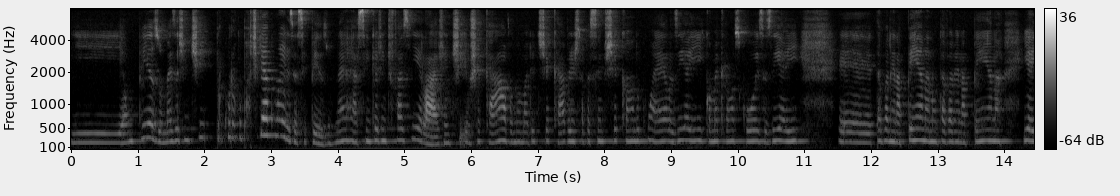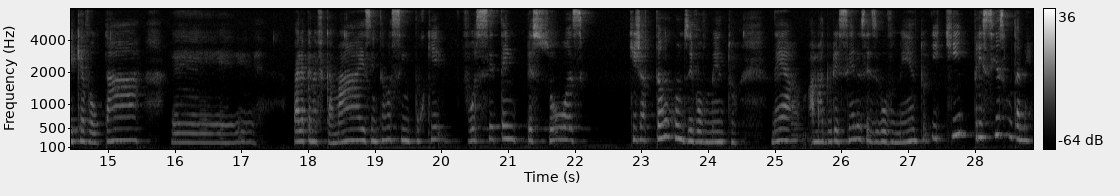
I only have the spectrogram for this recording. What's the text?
E é um peso, mas a gente procura compartilhar com eles esse peso, né? É assim que a gente fazia lá. A gente, eu checava, meu marido checava, a gente estava sempre checando com elas. E aí, como é que estão as coisas? E aí, é, tá valendo a pena? Não tá valendo a pena? E aí, quer voltar? É, vale a pena ficar mais? Então, assim, porque você tem pessoas que já estão com desenvolvimento né, amadurecendo esse desenvolvimento e que precisam também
